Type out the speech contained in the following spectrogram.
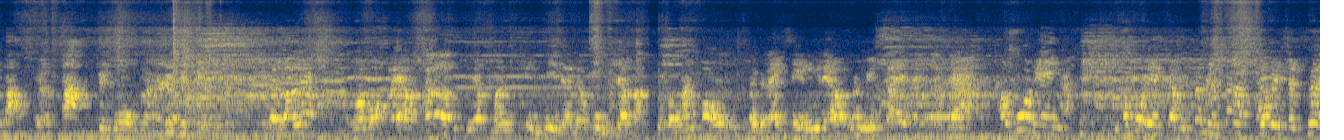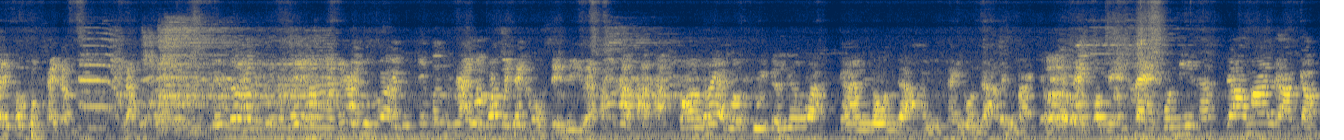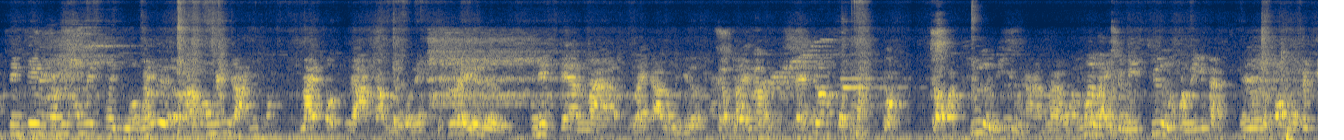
รือเปล่าปากเป็นวงอะแต่ตอนแรกมาบอกแล้วเออเที่มันเห็นพี่เดี๋ยวผมจะตัดตรงนั้นเอาไม่เป็นไรเสียงรีแล้วไม่ใช่เขาพูดเองอะเขาพูดเองแต่ผมก็เลยว่าจะไปเซ็นเซอร์ให้เขาผมใส่ดำนะเได้แล้วก็ไม่ใช่ของเสรีแหละตอนแรกเราคุยกันเรื่องว่าการโดนด่ามีใครโดนด่าอะไรมางใช่ไหนแต่คนนี้ครับด่ามาด่ากลับจริงๆคนนี้เขาไม่เคยกลัวใครเลยเหรอ นี่แกนมารายการเราเยอะเกือบหลายแต่เชื่อผมอะจอดชื่อนี้อยู่นานมากว่าเมื่อไหร่จะมีชื่อคนนี้มาเออเพราะผมเป็น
